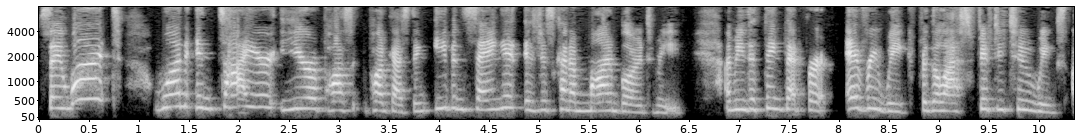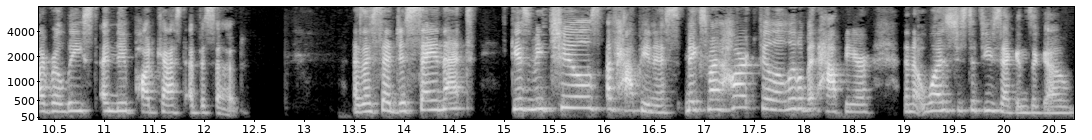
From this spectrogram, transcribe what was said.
Say what? One entire year of pos- podcasting, even saying it is just kind of mind blowing to me. I mean, to think that for every week for the last 52 weeks, I've released a new podcast episode. As I said, just saying that gives me chills of happiness, makes my heart feel a little bit happier than it was just a few seconds ago.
